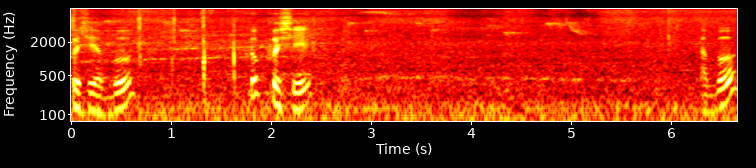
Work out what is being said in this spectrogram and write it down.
푸시야 무? 흑푸시? 아 뭐?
